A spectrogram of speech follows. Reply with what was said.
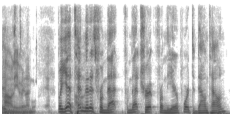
I don't even terrible. understand. But yeah, 10 Um, minutes from that from that trip from the airport to downtown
